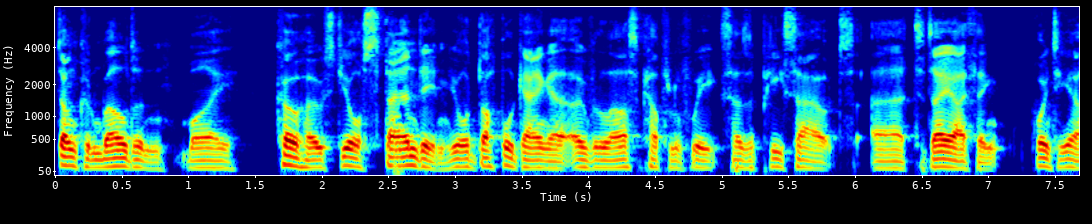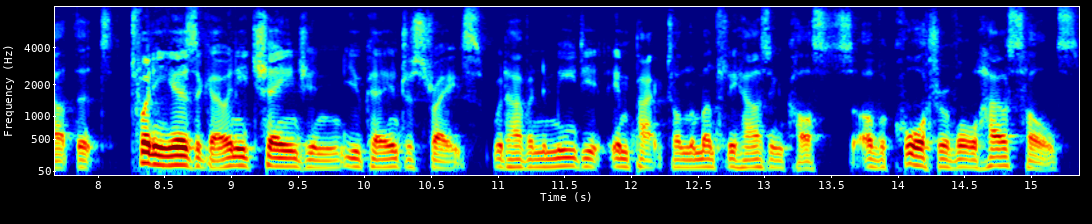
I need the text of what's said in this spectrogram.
Duncan Weldon, my co host, your stand in, your doppelganger over the last couple of weeks, has a piece out uh, today, I think, pointing out that 20 years ago, any change in UK interest rates would have an immediate impact on the monthly housing costs of a quarter of all households.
